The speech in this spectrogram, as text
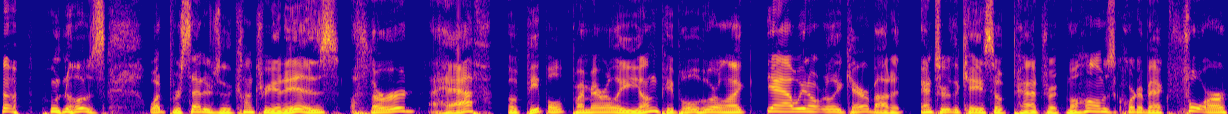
who knows what percentage of the country it is a third, a half of people, primarily young people, who are like, yeah, we don't really care about it. Enter the case of Patrick Mahomes, quarterback for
